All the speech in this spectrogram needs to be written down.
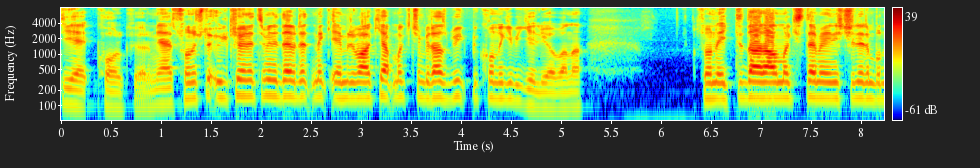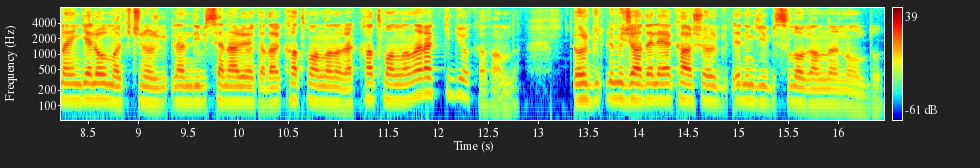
diye korkuyorum. Yani sonuçta ülke yönetimini devretmek, emrivaki yapmak için biraz büyük bir konu gibi geliyor bana. Sonra iktidar almak istemeyen işçilerin buna engel olmak için örgütlendiği bir senaryoya kadar katmanlanarak katmanlanarak gidiyor kafamda. Örgütlü mücadeleye karşı örgütlerin gibi sloganların olduğu.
